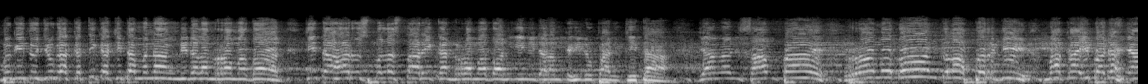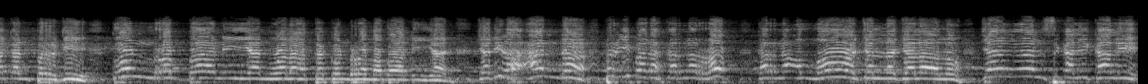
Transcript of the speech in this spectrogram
Begitu juga ketika kita menang di dalam Ramadan, kita harus melestarikan Ramadan ini dalam kehidupan kita. Jangan sampai Ramadan telah pergi, maka ibadahnya akan pergi. Kun rabbaniyan wala takun ramadaniyan. Jadilah Anda beribadah karena Rabb karena Allah Jalla Jalaluh jangan sekali-kali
